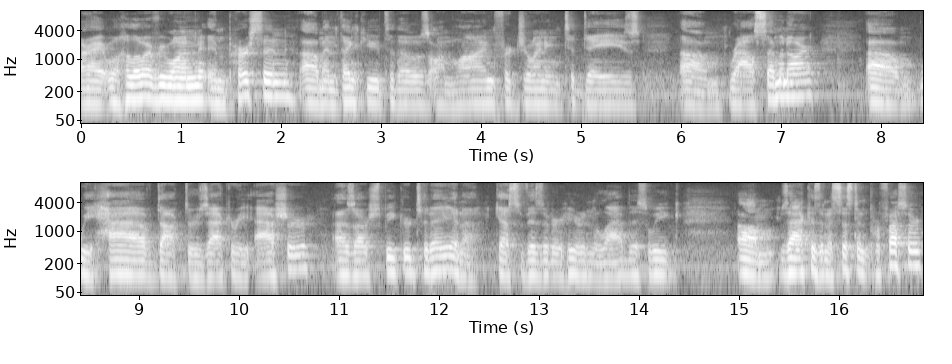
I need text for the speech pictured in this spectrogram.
All right, well, hello everyone in person, um, and thank you to those online for joining today's um, RAL seminar. Um, we have Dr. Zachary Asher as our speaker today and a guest visitor here in the lab this week. Um, Zach is an assistant professor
